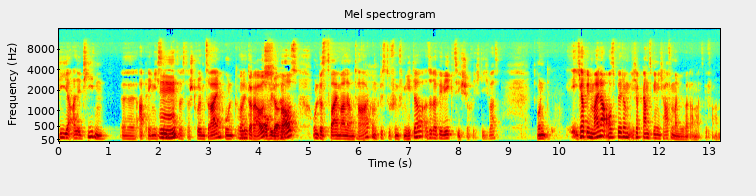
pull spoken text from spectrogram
die ja alle Tiden äh, abhängig sind. Mhm. Das heißt, da strömt es rein und, Und halt raus. auch wieder raus. Und das zweimal am Tag und bis zu fünf Meter. Also da bewegt sich schon richtig was. Und ich habe in meiner Ausbildung, ich habe ganz wenig Hafenmanöver damals gefahren.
